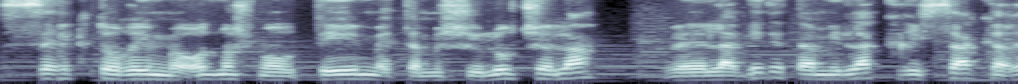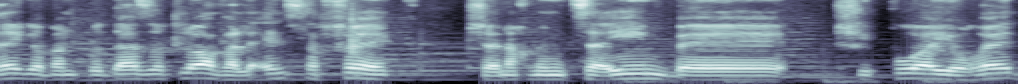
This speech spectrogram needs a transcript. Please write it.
סקטורים מאוד משמעותיים את המשילות שלה, ולהגיד את המילה קריסה כרגע בנקודה הזאת לא, אבל אין ספק שאנחנו נמצאים בשיפוע יורד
